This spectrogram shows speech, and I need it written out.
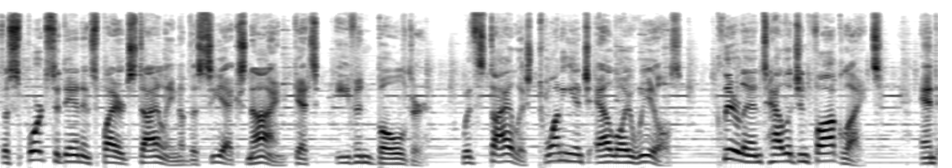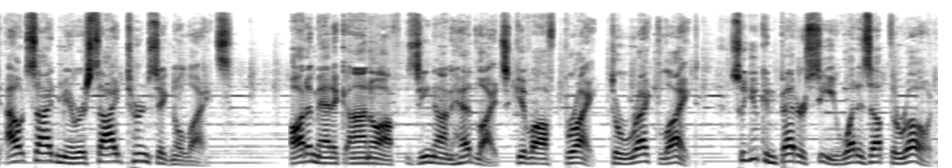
the sports sedan-inspired styling of the CX-9 gets even bolder with stylish 20-inch alloy wheels, clear lens halogen fog lights, and outside mirror side turn signal lights. Automatic on-off xenon headlights give off bright, direct light so you can better see what is up the road.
